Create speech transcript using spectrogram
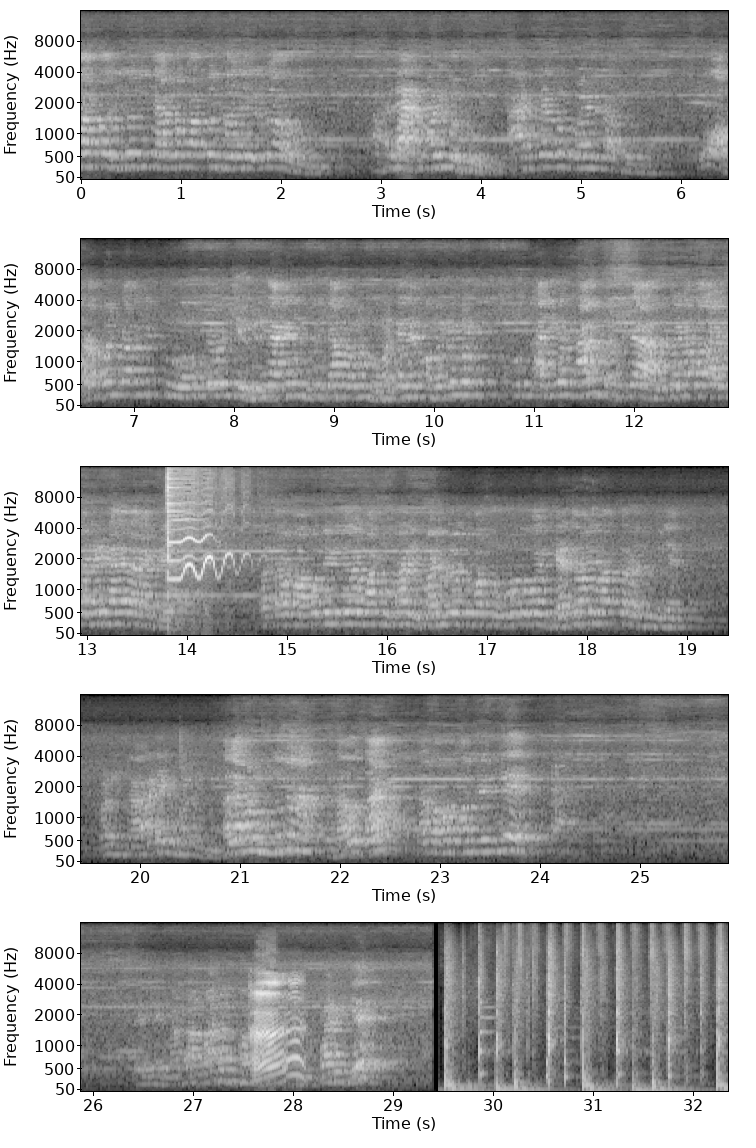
આ હજી તો ચાર ટોક આપતો જ ગયો છે, એ તો વાત પડી બધું. ઓ, પણ કામ છે, તું હું કેવળ ચેવડી નાખે ને ભૂલી ખબર કે. તું કારીગર પછી જા, હું પર అలా మనం ముందుతున్నా రావు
